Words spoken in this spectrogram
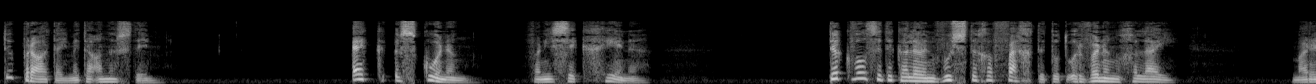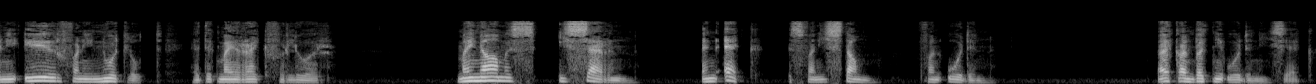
Toe praat hy met 'n ander stem. Ek is koning van die Sekgene. Dikwels het ek hulle in woeste gevegte tot oorwinning gelei, maar in die uur van die noodlot het ek my ryk verloor. My naam is Isern en ek is van die stam van Odin. Ek kan bid nie Odin nie, sê ek.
